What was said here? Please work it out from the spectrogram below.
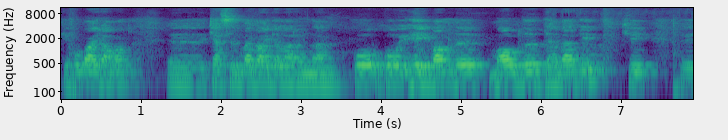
ki, bu bayramın kəsilmə qaydalarından qoyu heyvandır, maldır, dəvədir ki, e,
